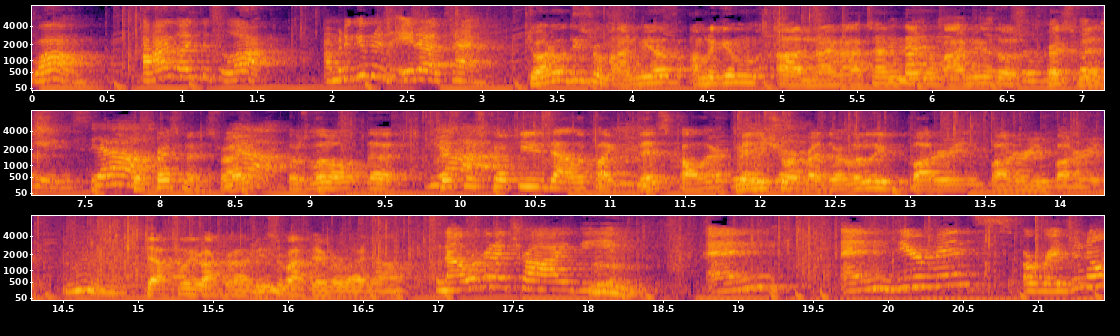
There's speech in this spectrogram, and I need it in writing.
Wow. I like this a lot. I'm gonna give it an eight out of ten. Do you want know what these remind me of? I'm gonna give them a 9 out of 10. they remind me of those, little Christmas. cookies. Yeah. For Christmas, right? Yeah. Those little, the Christmas Yeah. Mm. cookies that look like this color. Mini shortbread. They're literally buttery, buttery, buttery. Mm. Definitely recommend. These are my favorite right now. So now we're gonna try the Mm. En Endearmints original.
